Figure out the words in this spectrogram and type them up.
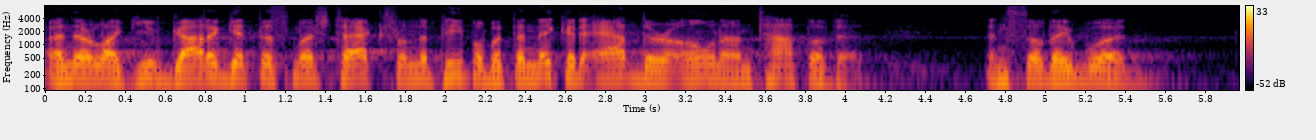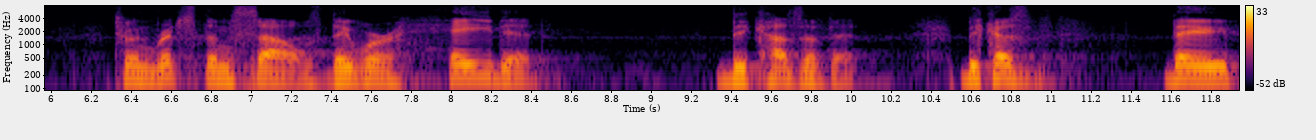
and they're like, you've got to get this much tax from the people, but then they could add their own on top of it. And so they would to enrich themselves. They were hated because of it, because they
